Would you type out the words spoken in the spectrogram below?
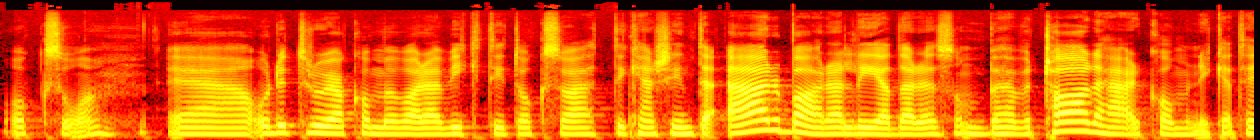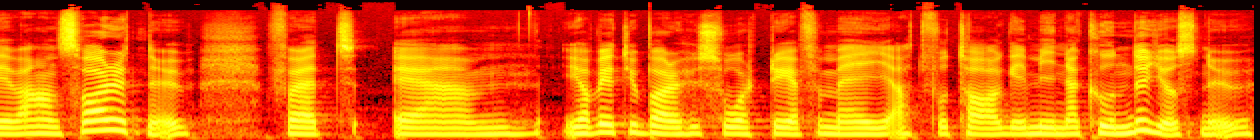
och så. Eh, och det tror jag kommer vara viktigt också att det kanske inte är bara ledare som behöver ta det här kommunikativa ansvaret nu. För att eh, jag vet ju bara hur svårt det är för mig att få tag i mina kunder just nu.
